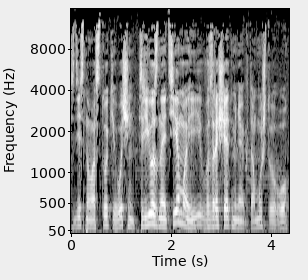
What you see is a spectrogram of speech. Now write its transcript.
здесь на Востоке очень серьезная тема и возвращает меня к тому, что, о,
